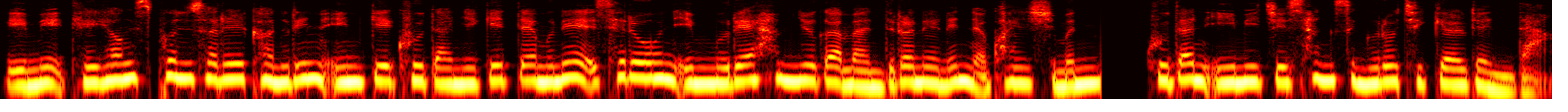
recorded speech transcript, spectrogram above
이미 대형 스폰서를 거느린 인기 구단이기 때문에 새로운 인물의 합류가 만들어내는 관심은 구단 이미지 상승으로 직결된다.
